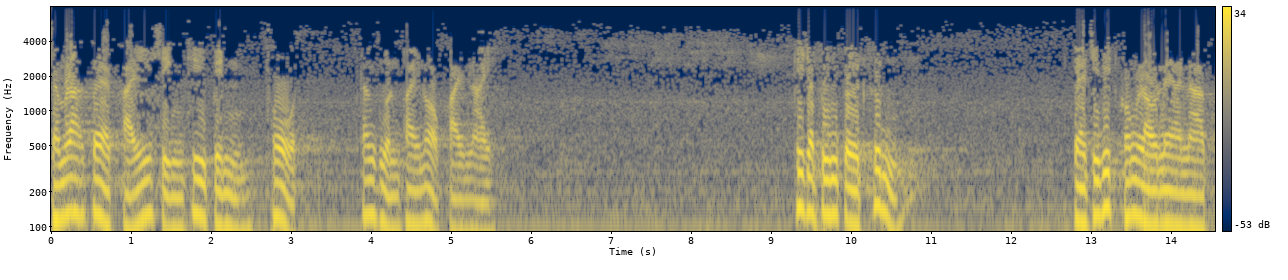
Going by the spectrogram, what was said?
ชำระแก้ไขสิ่งที่เป็นโทษ ทั้งส่วนภายนอกภายใน ที่จะพึงเกิดขึ้น แก่ชีวิตของเราในอนาค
